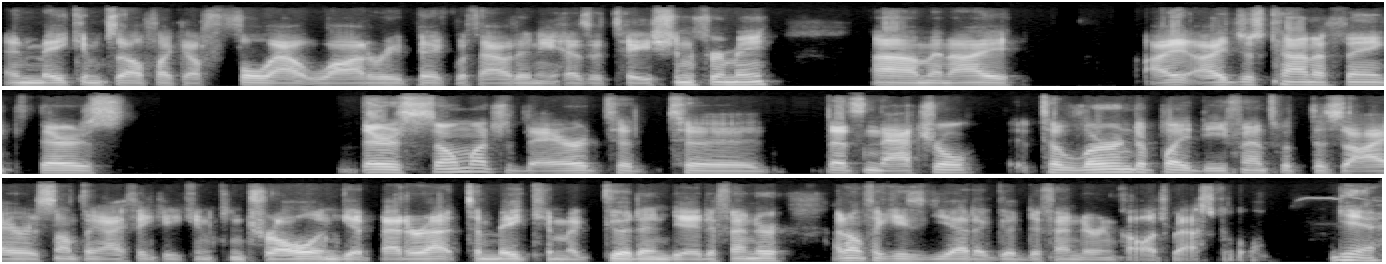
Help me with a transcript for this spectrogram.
and make himself like a full out lottery pick without any hesitation for me. Um and i i i just kind of think there's there's so much there to to that's natural. To learn to play defense with desire is something i think he can control and get better at to make him a good nba defender. I don't think he's yet a good defender in college basketball. Yeah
